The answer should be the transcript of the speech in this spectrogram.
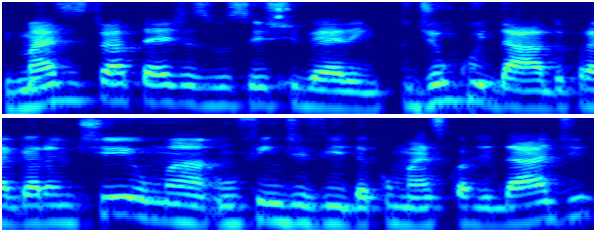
e mais estratégias vocês tiverem de um cuidado para garantir uma, um fim de vida com mais qualidade,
